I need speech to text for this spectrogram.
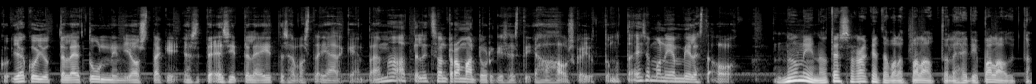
kun joku juttelee tunnin jostakin ja sitten esittelee itsensä vasta jälkeenpäin. Mä ajattelin, että se on dramaturgisesti ihan hauska juttu, mutta ei se monien mielestä ole. No niin, no tässä rakentavalle palautteelle heti palautetta.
